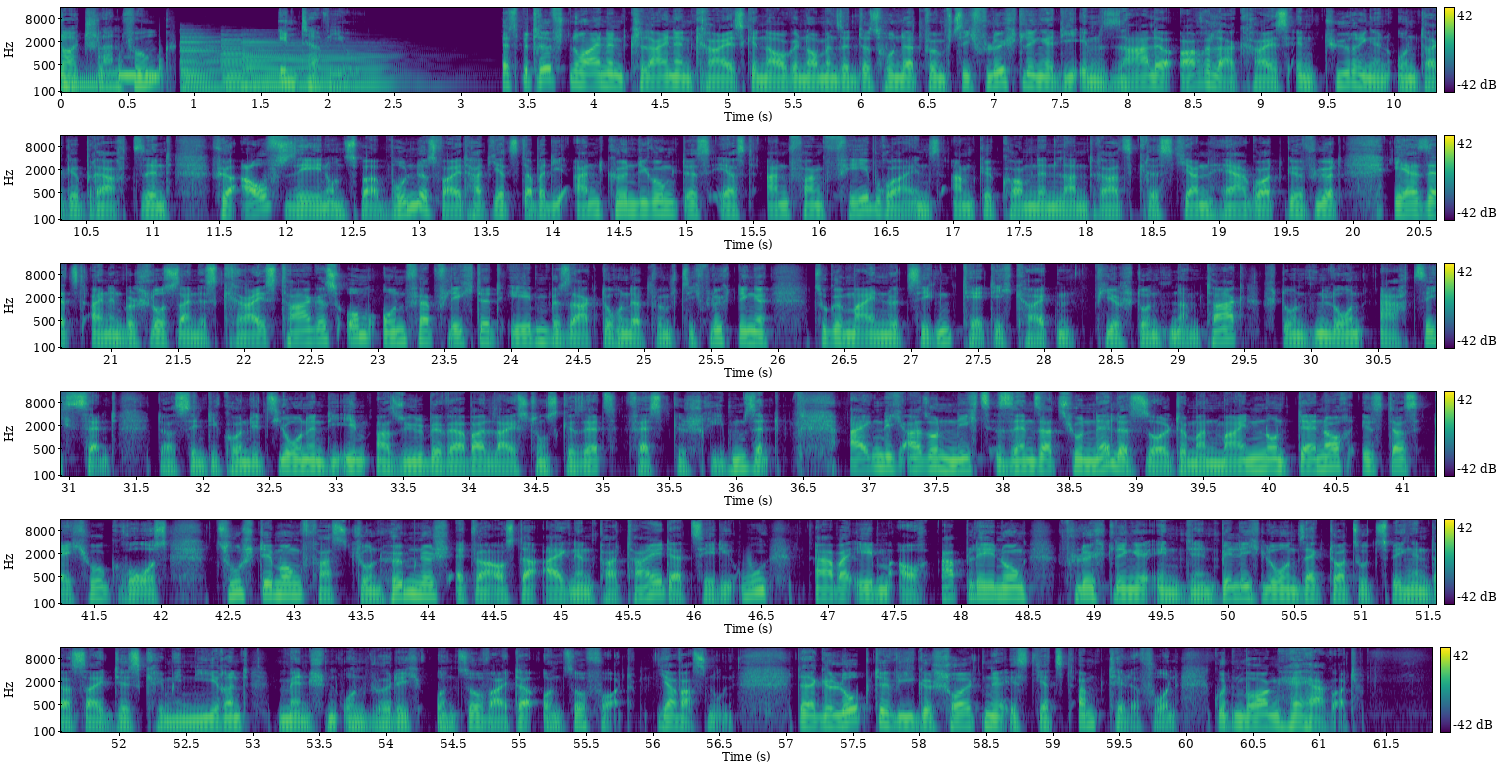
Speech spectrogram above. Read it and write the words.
Deutschlandfunk. Interview es betrifft nur einen kleinen Kreis. Genau genommen sind es 150 Flüchtlinge, die im Saale-Orla-Kreis in Thüringen untergebracht sind. Für Aufsehen, und zwar bundesweit, hat jetzt aber die Ankündigung des erst Anfang Februar ins Amt gekommenen Landrats Christian Hergott geführt. Er setzt einen Beschluss seines Kreistages um, unverpflichtet eben besagte 150 Flüchtlinge zu gemeinnützigen Tätigkeiten. Vier Stunden am Tag, Stundenlohn 80 Cent. Das sind die Konditionen, die ihm im Asylbewerberleistungsgesetz festgeschrieben sind. Eigentlich also nichts Sensationelles sollte man meinen und dennoch ist das Echo groß. Zustimmung fast schon hymnisch, etwa aus der eigenen Partei, der CDU, aber eben auch Ablehnung, Flüchtlinge in den Billiglohnsektor zu zwingen, das sei diskriminierend, menschenunwürdig und so weiter und so fort. Ja, was nun? Der Gelobte wie Gescholtene ist jetzt am Telefon. Guten Morgen, Herr Herrgott.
